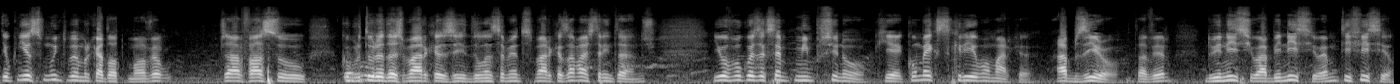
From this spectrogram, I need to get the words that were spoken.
eu conheço muito bem o mercado automóvel, já faço cobertura das marcas e de lançamentos de marcas há mais de 30 anos. E houve uma coisa que sempre me impressionou, que é como é que se cria uma marca? Ab zero, está a ver? Do início ab início, é muito difícil.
